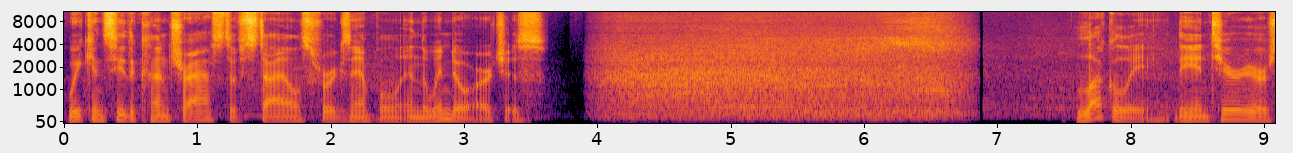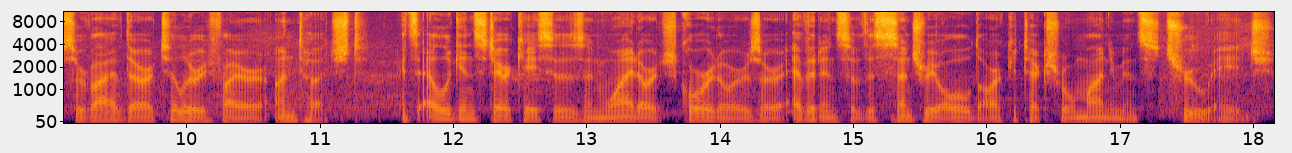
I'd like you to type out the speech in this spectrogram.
We can see the contrast of styles, for example, in the window arches. Luckily, the interior survived the artillery fire untouched. Its elegant staircases and wide arched corridors are evidence of this century old architectural monument's true age.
